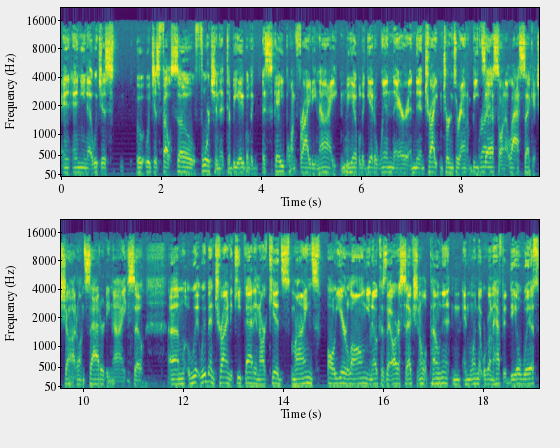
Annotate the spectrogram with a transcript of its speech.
and, and you know we just we just felt so fortunate to be able to escape on Friday night and be able to get a win there, and then Triton turns around and beats Right. us on a last second shot on Saturday night. So. Um, we, we've been trying to keep that in our kids' minds all year long, you know, because they are a sectional opponent and, and one that we're going to have to deal with.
